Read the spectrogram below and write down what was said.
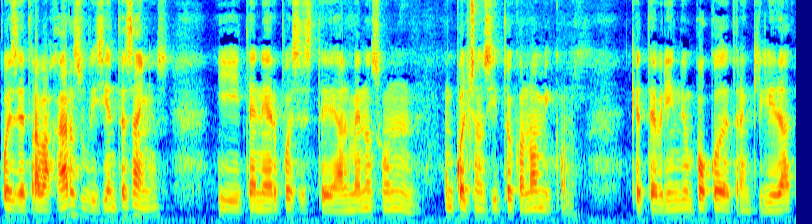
pues de trabajar suficientes años y tener pues este al menos un, colchoncito económico que te brinde un poco de tranquilidad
